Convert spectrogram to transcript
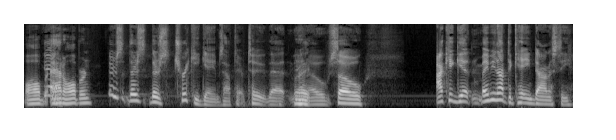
Aub- Yeah. at Auburn. There's there's there's tricky games out there too that you Right. know. So I could get maybe not decaying dynasty.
